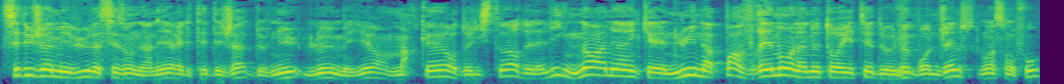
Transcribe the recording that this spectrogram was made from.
C'est du jamais vu la saison dernière. Il était déjà devenu le meilleur marqueur de l'histoire de la ligue nord-américaine. Lui n'a pas vraiment la notoriété de LeBron James, loin s'en faut.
